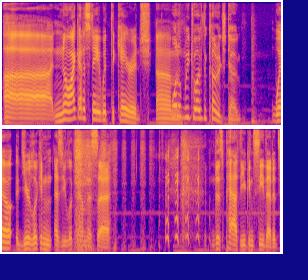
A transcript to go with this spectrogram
Uh, no, I gotta stay with the carriage. Um, Why don't we drive the carriage down? Well, you're looking as you look down this uh this path, you can see that it's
